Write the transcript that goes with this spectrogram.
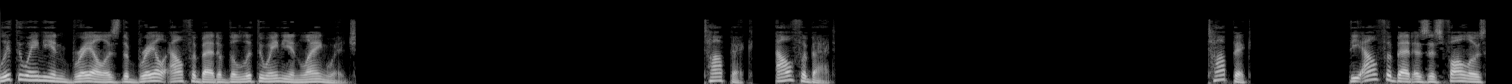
Lithuanian Braille is the Braille alphabet of the Lithuanian language. Alphabet The alphabet is as follows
